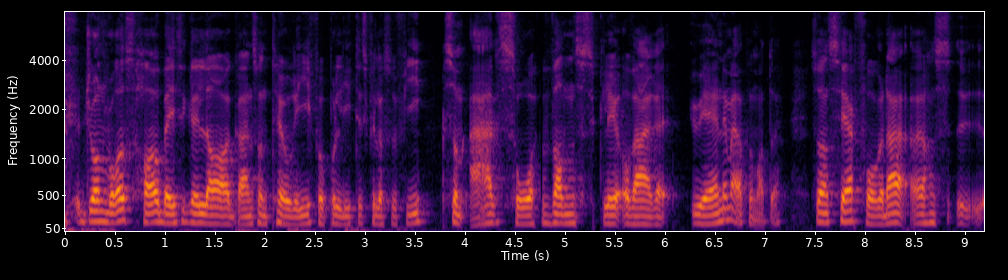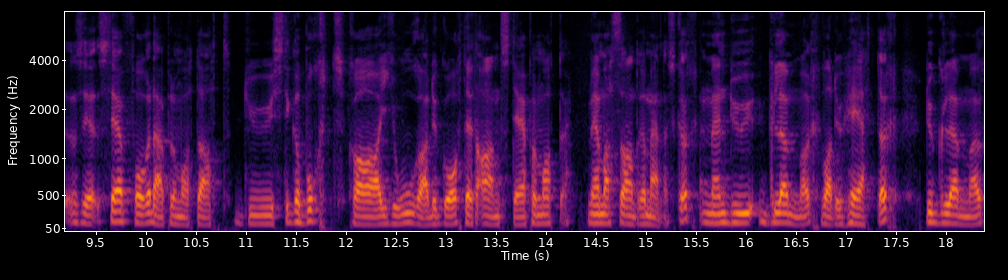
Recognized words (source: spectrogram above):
John Rawls har basically laga en sånn teori for politisk filosofi som er så vanskelig å være uenig med, på en måte. Så han ser for deg eh, han ser for deg på en måte at du stikker bort fra jorda, du går til et annet sted på en måte, med masse andre mennesker, men du glemmer hva du heter. Du glemmer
